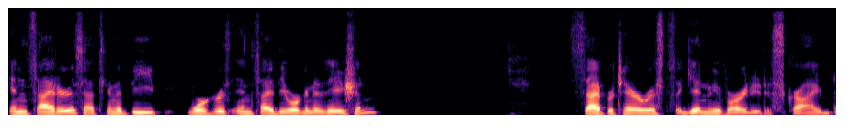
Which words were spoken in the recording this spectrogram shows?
Insiders, that's going to be workers inside the organization. Cyber terrorists, again, we've already described.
